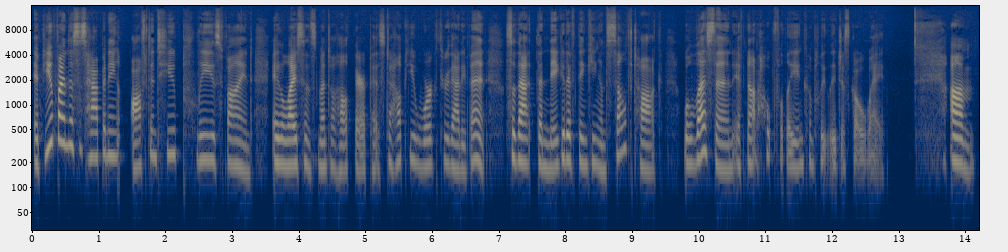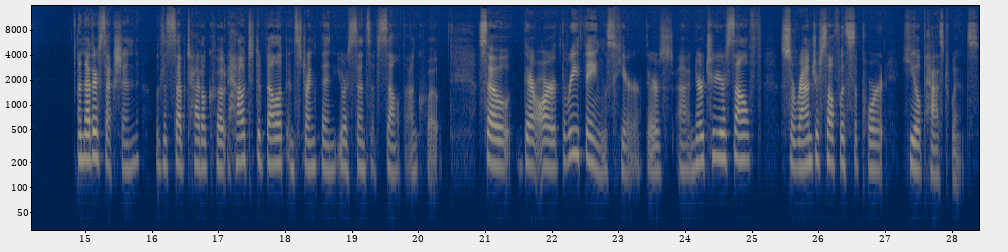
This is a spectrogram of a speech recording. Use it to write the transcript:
If you find this is happening often to you, please find a licensed mental health therapist to help you work through that event so that the negative thinking and self talk will lessen, if not hopefully and completely just go away. Um, another section with a subtitle quote, How to Develop and Strengthen Your Sense of Self, unquote. So there are three things here there's uh, nurture yourself, surround yourself with support, heal past wounds.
